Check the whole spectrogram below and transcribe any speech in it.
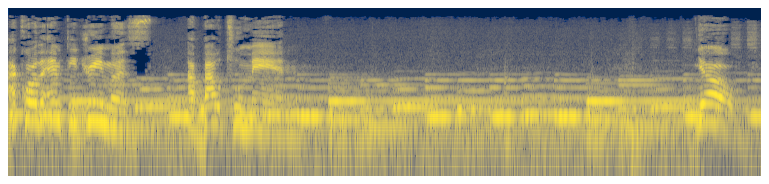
I call the empty dreamers about to man. Yo,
